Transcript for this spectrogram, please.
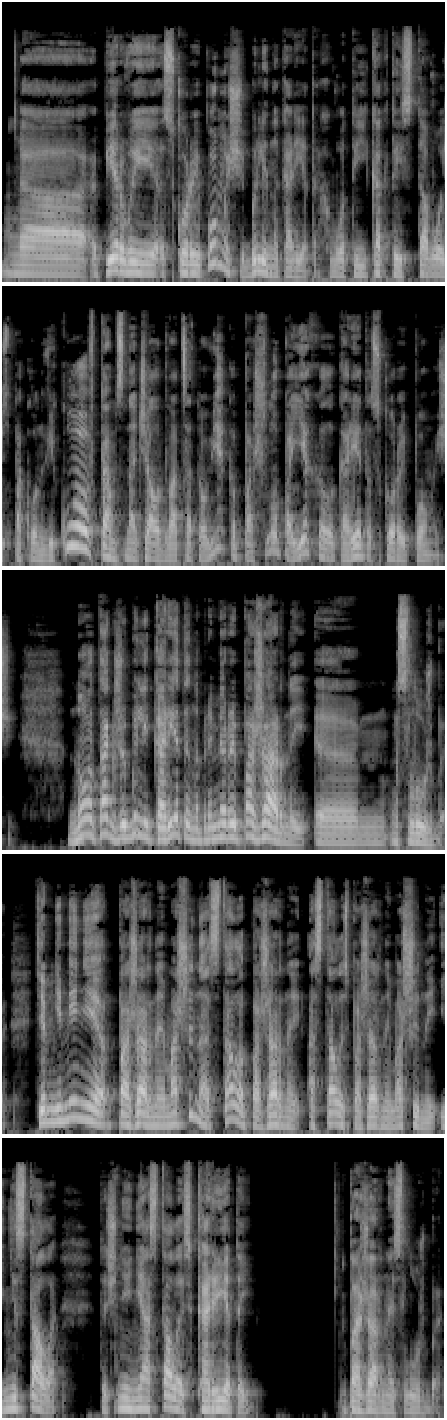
первые скорые помощи были на каретах. Вот и как-то из того испокон веков, там с начала 20 века пошло, поехала карета скорой помощи. Но также были кареты, например, и пожарной э, службы. Тем не менее, пожарная машина стала пожарной, осталась пожарной машиной и не стала точнее не осталось каретой пожарной службы.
